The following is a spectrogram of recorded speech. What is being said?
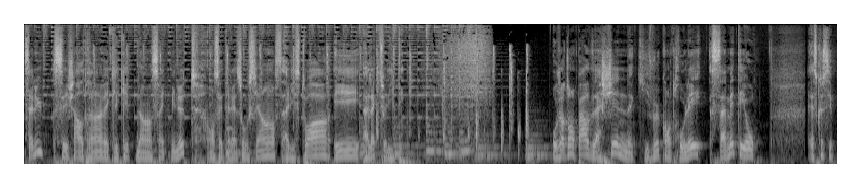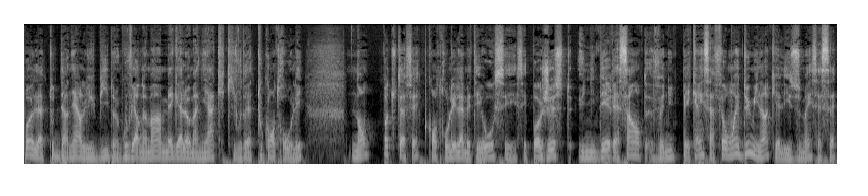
Salut, c'est Charles Dran avec l'équipe dans 5 minutes. On s'intéresse aux sciences, à l'histoire et à l'actualité. Aujourd'hui, on parle de la Chine qui veut contrôler sa météo. Est-ce que c'est pas la toute dernière lubie d'un gouvernement mégalomaniaque qui voudrait tout contrôler? Non, pas tout à fait. Contrôler la météo, c'est, c'est pas juste une idée récente venue de Pékin. Ça fait au moins 2000 ans que les humains s'essaient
